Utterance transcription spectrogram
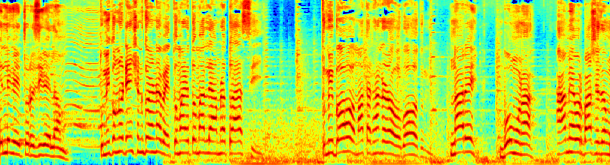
এর লেগেই তোরে জিগাইলাম। তুমি কোনো টেনশন করো না ভাই তোমারে তো মারলে আমরা তো আছি। তুমি বহ মাথা ঠান্ডা রাখো বহ তুমি। না রে বমো না। আমি আবার বাসে যাব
